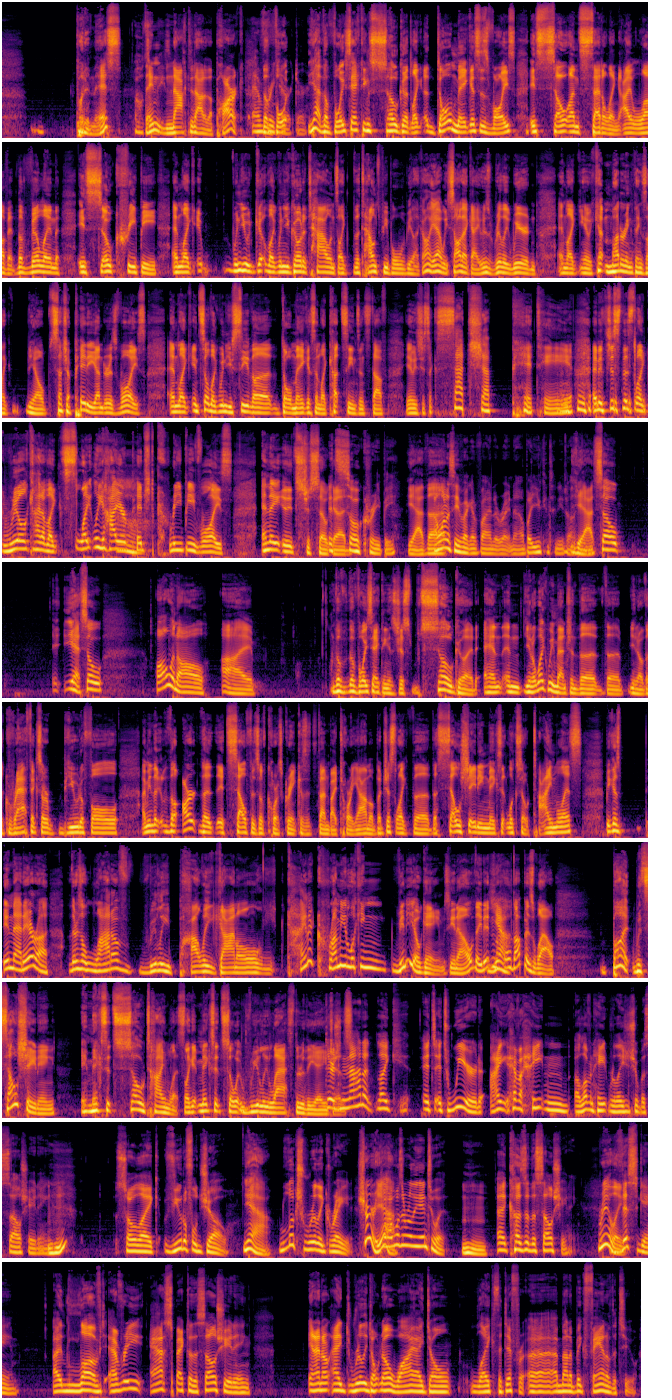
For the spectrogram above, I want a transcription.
But in this, Oh, they knocked it out of the park. Every the character. Yeah, the voice acting's so good. Like Dhoulmagus's voice is so unsettling. I love it. The villain is so creepy and like. It, when you would go, like when you go to towns, like the townspeople would be like, "Oh yeah, we saw that guy. He was really weird," and, and like you know, he kept muttering things like you know, such a pity under his voice, and like and so like when you see the Dhoulmagus and like cutscenes and stuff, you know, he's just like such a pity, and it's just this like real kind of like slightly higher pitched creepy voice, and they it's just so It's good. so creepy. yeah, the I want to see if I can find it right now, but you continue talking. yeah. So, yeah. So, all in all, I. the the voice acting is just so good, and and you know, like we mentioned, the the you know the graphics are beautiful. I mean, the the art that itself is of course great because it's done by Toriyama, but just like the the cell shading makes it look so timeless because. In that era, there's a lot of really polygonal, kind of crummy looking video games, you know? They didn't Yeah. hold up as well. But with cell shading, it makes it so timeless. Like it makes it so it really lasts through the ages. There's not a like it's it's weird. I have a hate and a love and hate relationship with cell shading. Mm-hmm. So like Beautiful Joe Yeah. looks really great. Sure, yeah. But I wasn't really into it because of the cell shading. really? This game, I loved every aspect of the cell shading, and I don't. I really don't know why I don't like the different. Uh, I'm not a big fan of the two.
